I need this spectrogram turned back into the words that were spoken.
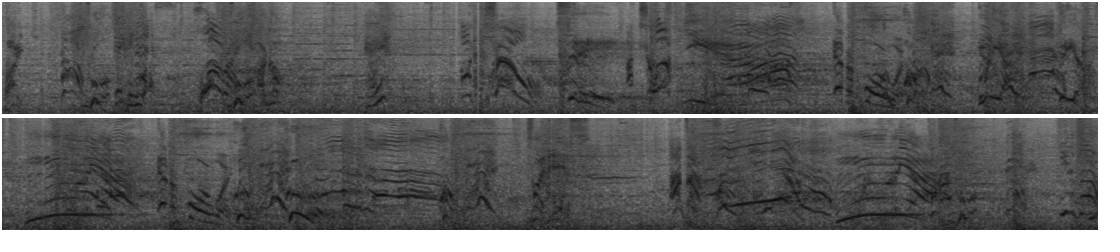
Fight. Taking this. All right. Hey? See! Yeah! Ever forward! Hurrah! Hurrah! Hurrah! Ever forward! Try this! Hurrah! Give up.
